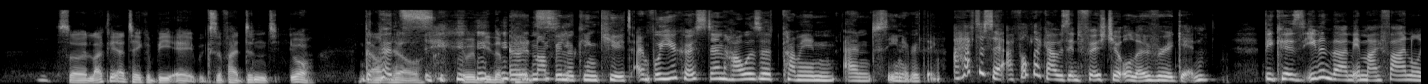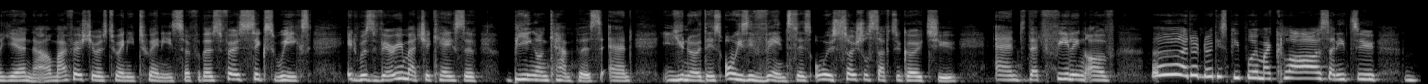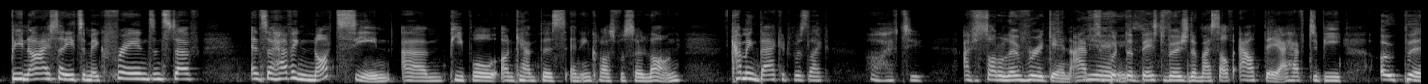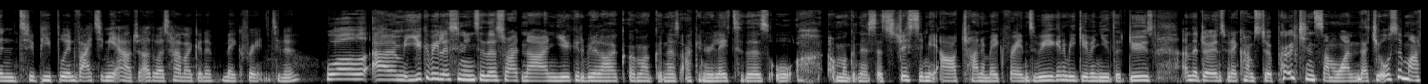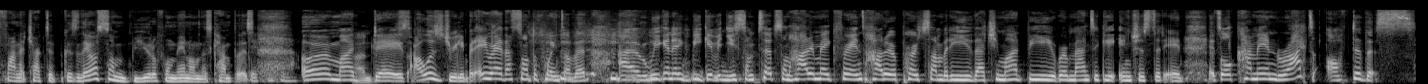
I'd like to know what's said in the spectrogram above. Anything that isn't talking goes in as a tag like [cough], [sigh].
So luckily I take a BA because if I didn't, oh, The downhill, pits. it would be the best. [laughs] It would not be looking cute. And for you, Kirsten, how was it coming and seeing everything? I have to say, I felt like I was in first year all over again. Because even though I'm in my final year now, my first year was 2020. So for those first six weeks, it was very much a case of being on campus. And, you know, there's always events, there's always social stuff to go to. And that feeling of, oh, I don't know these people in my class. I need to be nice. I need to make friends and stuff. And so having not seen um, people on campus and in class for so long, coming back, it was like, oh, I have to. I have to start all over again. I have to put the best version of myself out there. I have to be open to people inviting me out. Otherwise, how am I going to make friends? You know. Well, um, you could be listening to this right now and you could be like, oh my goodness, I can relate to this, or oh my goodness, it's stressing me out trying to make friends. We're going to be giving you the do's and the don'ts when it comes to approaching someone that you also might find attractive because there are some beautiful men on this campus. Oh my days. I was drooling. But anyway, that's not the point of it. [laughs] Um, we're going to be giving you some tips on how to make friends, how to approach somebody that you might be romantically interested in. It's all coming right after this.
